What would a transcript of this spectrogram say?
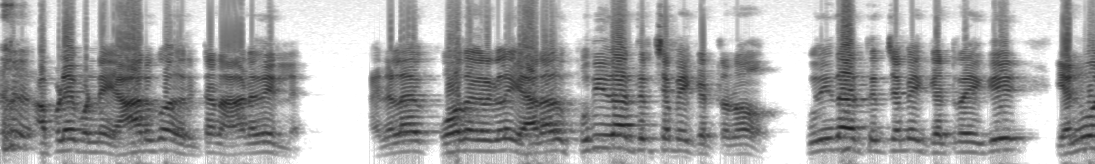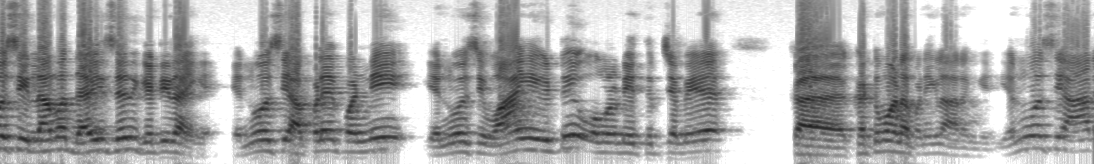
அப்ளை பண்ண யாருக்கும் அது ரிட்டர்ன் ஆனதே இல்லை. அதனால போதகர்களை யாராவது புதிதா திருச்சபை கட்டணும். புதிதா திருச்சபை கட்டுறதுக்கு என்ஓசி இல்லாம தயவு செய்து கட்டிடாங்க என்ஓசி அப்ளை பண்ணி என்ஓசி வாங்கிக்கிட்டு உங்களுடைய திருச்சபையை கட்டுமான பணிகளை ஆரம்பி. என்ஓசி ஆர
